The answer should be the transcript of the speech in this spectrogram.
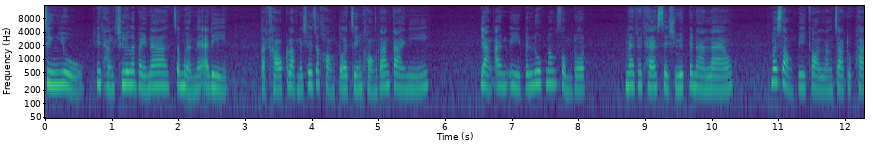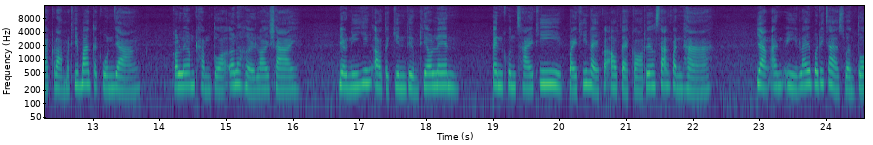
จริงอยู่ที่ทั้งชื่อและใบหน้าจะเหมือนในอดีต แต่เขากลับไม่ใช่เจ้าของตัวจริงของร่างกายนี้ อย่างอันอีเป็นลูกน้อกสมรส แม่แท้ๆเสียชีวิตไปนานแล้ว เมื่อสองปีก่อนหลังจากถูกพากลับมาที่บ้านตระกูลหยาง ก็เริ่มทำตัวเออระเหยลอยชาย เดี๋ยวนี้ยิ่งเอาแต่กินดื่มเที่ยวเล่น เป็นคุณชายที่ไปที่ไหนก็เอาแต่ก่อเรื่องสร้างปัญหา อย่างอันอีไล่บริการส่วนตัว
